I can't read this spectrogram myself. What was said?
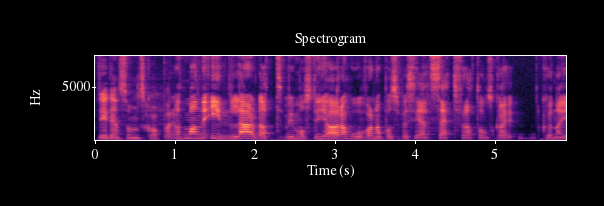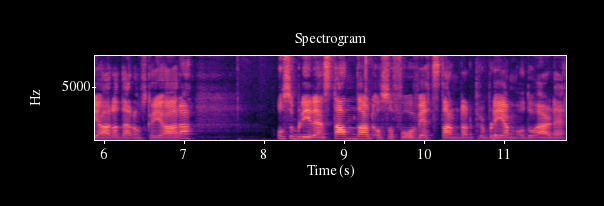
Det är den som skapar det. Att man är inlärd att vi måste göra hovarna på ett speciellt sätt för att de ska kunna göra det de ska göra. Och så blir det en standard och så får vi ett standardproblem och då är det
